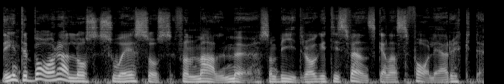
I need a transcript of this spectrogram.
Det är inte bara Los Suezos från Malmö som bidragit till svenskarnas farliga rykte.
